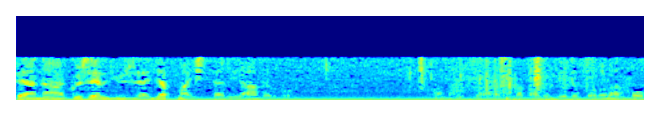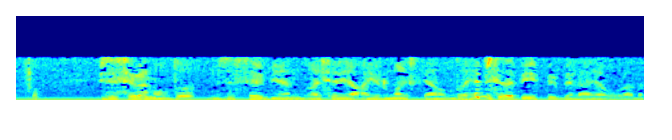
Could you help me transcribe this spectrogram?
fena güzel yüze yapma işte riyadır bu. Allah arasında kadın dedi sorular oldu. Bizi seven oldu, bizi sevmeyen, Kayseri'ye ayrılmak isteyen oldu. Hepsi de büyük bir belaya uğradı.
